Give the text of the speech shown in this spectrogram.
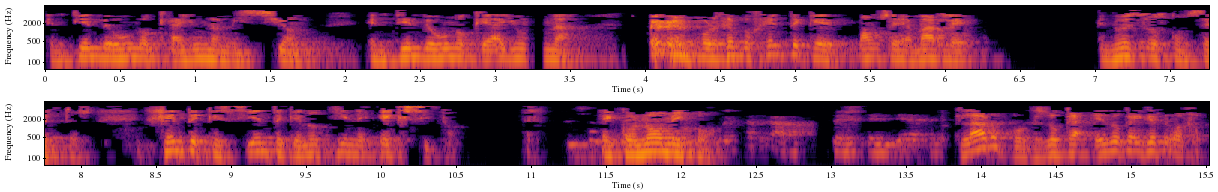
entiende uno que hay una misión, entiende uno que hay una, por ejemplo, gente que, vamos a llamarle, en nuestros conceptos, gente que siente que no tiene éxito económico. Claro, porque es lo que, es lo que hay que trabajar.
